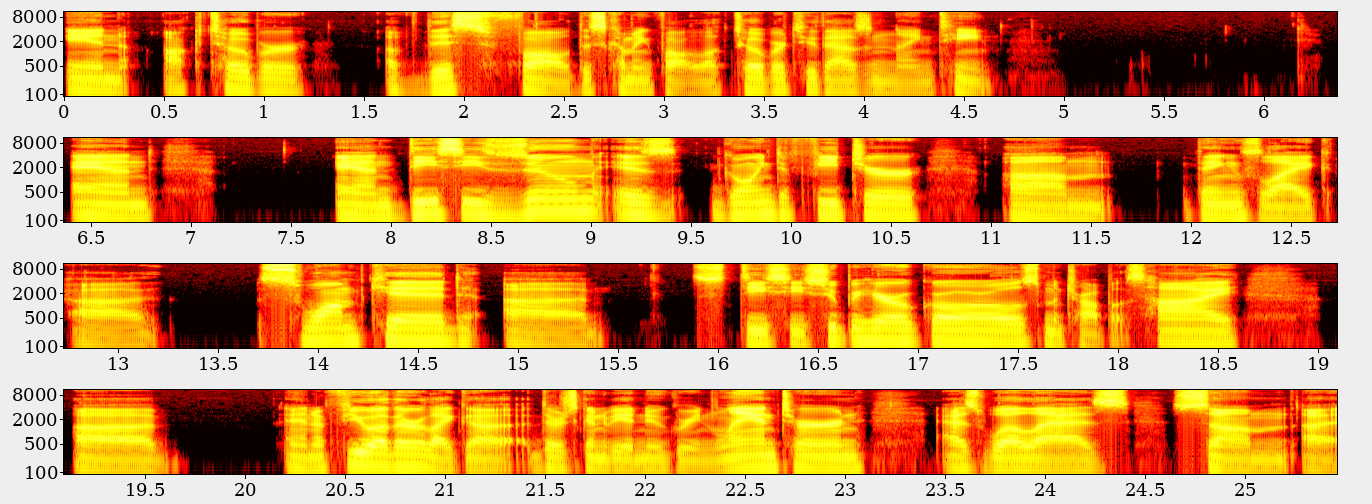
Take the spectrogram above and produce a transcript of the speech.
in October of this fall, this coming fall, October 2019. And and DC Zoom is going to feature um, things like uh, Swamp Kid, uh, DC Superhero Girls, Metropolis High, uh, and a few other like uh, there's going to be a new Green Lantern, as well as some. Uh,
